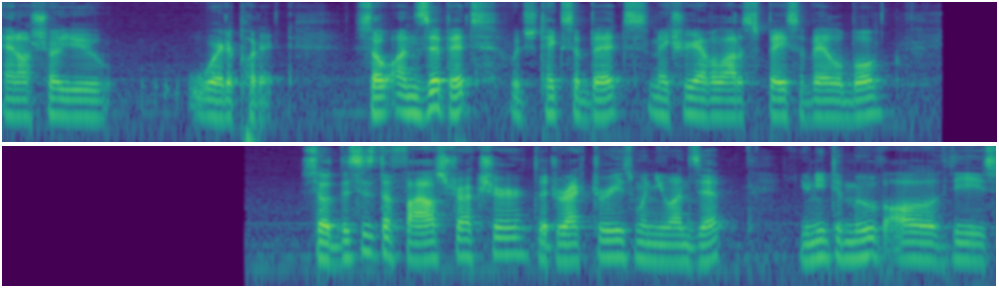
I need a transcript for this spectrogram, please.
and I'll show you where to put it. So unzip it, which takes a bit. Make sure you have a lot of space available. So this is the file structure, the directories when you unzip. You need to move all of these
